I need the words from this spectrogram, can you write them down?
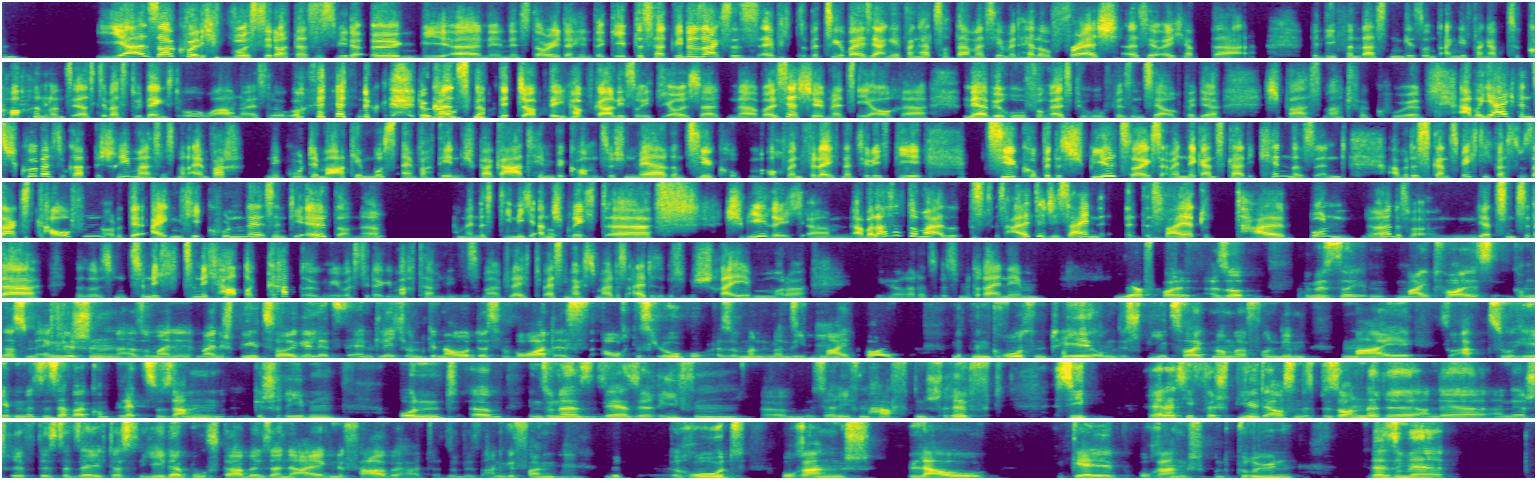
Ja, so cool. Ich wusste doch, dass es wieder irgendwie äh, eine, eine Story dahinter gibt. Das hat, wie du sagst, das ist einfach witzigerweise angefangen hat es doch damals hier mit Hello Fresh, als ihr euch habt da beliefern lassen, gesund angefangen habt zu kochen und das erste, was du denkst, oh wow, neues Logo. du, du genau. kannst noch den Job, den ich habe gar nicht so richtig ausschalten. Aber ist ja schön, wenn es eh auch äh, mehr Berufung als Beruf ist und es ja auch bei dir Spaß macht. Voll cool. Aber ja, ich finde es cool, was du gerade beschrieben hast, dass man einfach eine gute Marke muss einfach den Spagat hinbekommen zwischen mehreren Zielgruppen. Auch wenn vielleicht natürlich die Zielgruppe des Spielzeugs am Ende ganz klar die Kinder sind. Aber das ist ganz wichtig, was du sagst. Kaufen oder der eigentliche Kunde sind die Eltern, ne? Und wenn das die nicht anspricht, äh, schwierig. Ähm, aber lass uns doch mal, also das, das, alte Design, äh, das war ja total bunt, ne? Das war, jetzt sind sie da, also das ist ein ziemlich, ziemlich harter Cut irgendwie, was die da gemacht haben dieses Mal. Vielleicht, weiß nicht, magst du mal das alte so ein bisschen beschreiben oder die Hörer da so ein bisschen mit reinnehmen? Ja, voll. Also, wir müssen My Toys kommt aus dem Englischen, also meine, meine Spielzeuge letztendlich und genau das Wort ist auch das Logo. Also man, man sieht mhm. My Toy mit einem großen T, um das Spielzeug nochmal von dem My so abzuheben. Es ist aber komplett zusammengeschrieben und ähm, in so einer sehr serifen, äh, serifenhaften Schrift. Sieht relativ verspielt aus und das Besondere an der, an der Schrift ist tatsächlich, dass jeder Buchstabe seine eigene Farbe hat. Also das ist angefangen mhm. mit Rot, Orange, Blau, Gelb, Orange und Grün. Da sind wir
